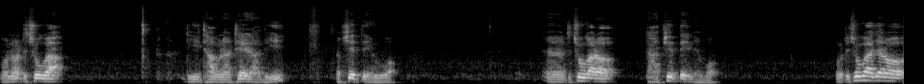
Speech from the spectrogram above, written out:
ဘောနော်တချို့ကဒီဌာပနာထဲတာဒီမဖြစ်တင်ဘူးပေါ့အဲတချို့ကတော့ဒါဖြစ်တင်တယ်ပေါ့ဟိုတချို့ကကြတော့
